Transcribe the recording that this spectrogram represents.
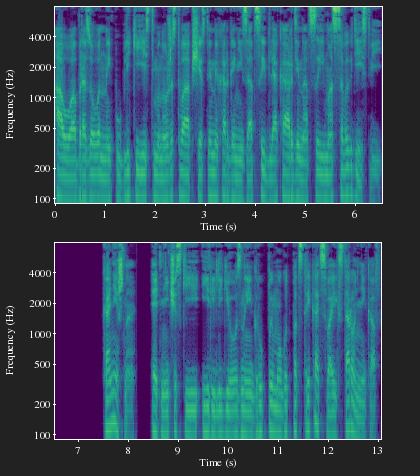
а у образованной публики есть множество общественных организаций для координации массовых действий. Конечно, этнические и религиозные группы могут подстрекать своих сторонников,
